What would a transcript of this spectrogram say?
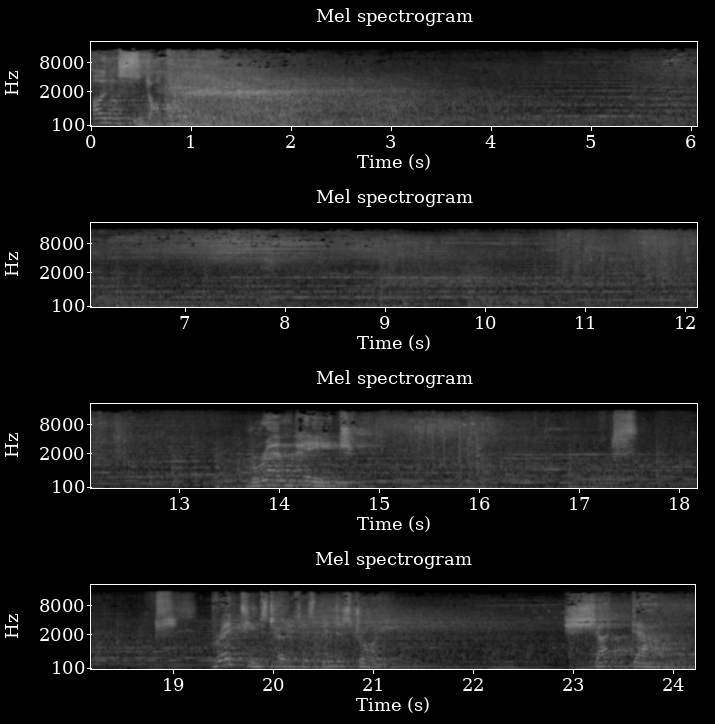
Unstoppable. Rampage. Red Team's turret has been destroyed. Down.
